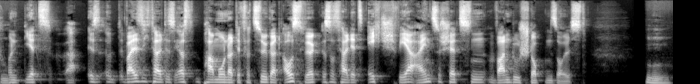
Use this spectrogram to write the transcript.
Mhm. Und jetzt äh, ist, weil sich halt das erst ein paar Monate verzögert auswirkt, ist es halt jetzt echt schwer einzuschätzen, wann du stoppen sollst. Hm.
